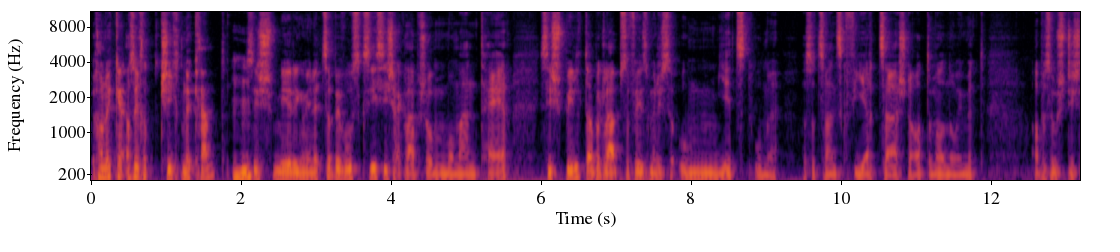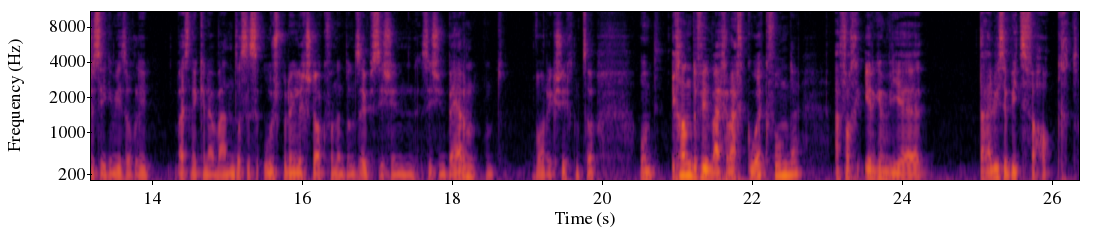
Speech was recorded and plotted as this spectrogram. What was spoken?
ich hab nicht, also ich hab die Geschichte nicht kennt. Mhm. Es ist mir irgendwie nicht so bewusst gewesen. Sie ist auch, glaube schon einen Moment her. Sie spielt aber, glaube so viel, mir ist so um jetzt um. Also 2014 steht einmal noch mit. Aber sonst ist es irgendwie so ein bisschen, ich weiß nicht genau wann das es ursprünglich stattgefunden hat und selbst ist in, es ist in Bern und wahre Geschichte und so. Und ich habe den Film eigentlich recht gut gefunden. Einfach irgendwie teilweise ein bisschen verhackt.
